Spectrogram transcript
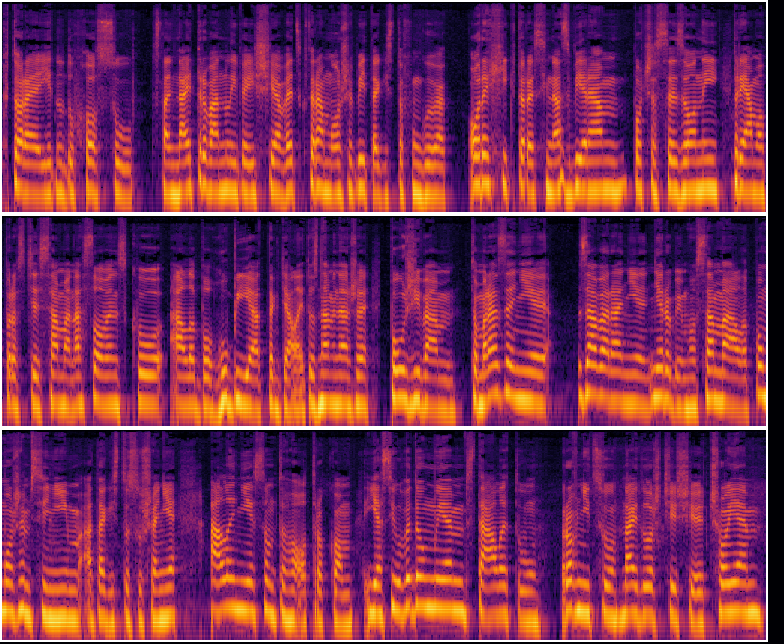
ktoré jednoducho sú snáď najtrvanlivejšia vec, ktorá môže byť. Takisto fungujú orechy, ktoré si nazbieram počas sezóny priamo proste sama na Slovensku alebo huby a tak ďalej. To znamená, že používam to mrazenie zavaranie, nerobím ho sama, ale pomôžem si ním a takisto sušenie, ale nie som toho otrokom. Ja si uvedomujem stále tú rovnicu, najdôležitejšie čo jem,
